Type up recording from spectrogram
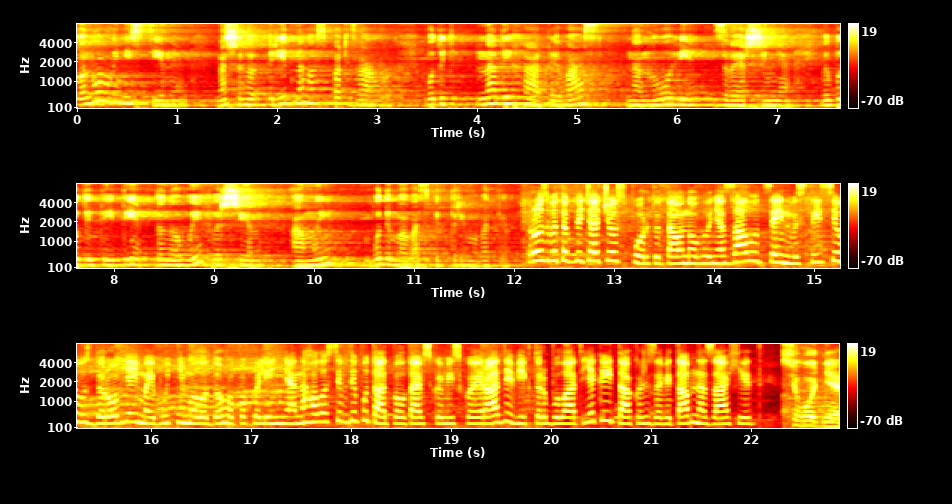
оновлені стіни нашого рідного спортзалу будуть надихати вас на нові звершення. Ви будете йти до нових вершин, а ми будемо вас підтримувати. Розвиток дитячого спорту та оновлення залу це інвестиція у здоров'я і майбутнє молодого покоління, наголосив депутат Полтавської міської ради Віктор Булат, який також завітав на захід. Сьогодні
